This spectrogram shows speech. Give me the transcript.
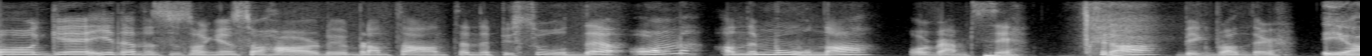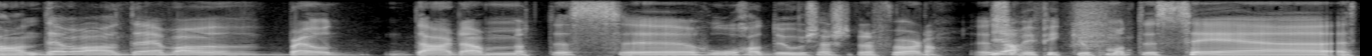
Og eh, i denne sesongen så har du blant annet en episode om Anemona og Ramsay fra Big Brother. Ja, det, var, det var, ble jo der de møttes. Eh, hun hadde jo kjæreste fra før, da. Eh, Ja. Så vi fikk jo på en måte se et,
